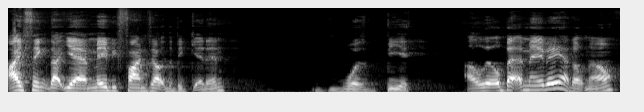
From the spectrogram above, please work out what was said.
I think that yeah maybe finding out at the beginning would be a, a little better maybe I don't know.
